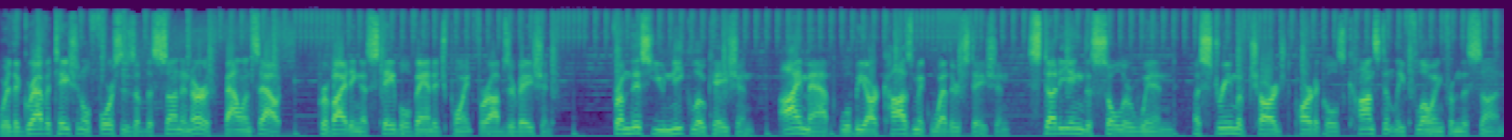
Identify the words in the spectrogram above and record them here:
where the gravitational forces of the Sun and Earth balance out, providing a stable vantage point for observation. From this unique location, IMAP will be our cosmic weather station, studying the solar wind, a stream of charged particles constantly flowing from the sun.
